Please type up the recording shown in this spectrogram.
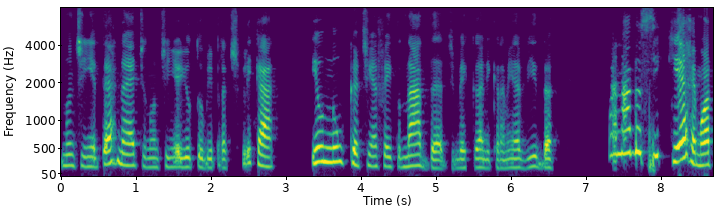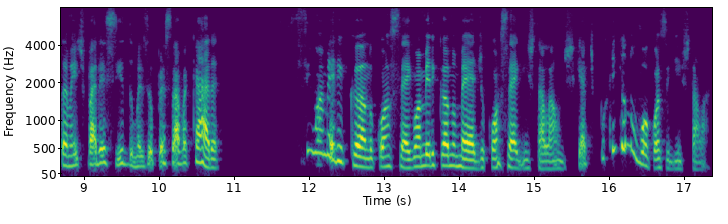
não tinha internet, não tinha YouTube para te explicar. Eu nunca tinha feito nada de mecânica na minha vida, mas nada sequer remotamente parecido. Mas eu pensava, cara, se um americano consegue, um americano médio consegue instalar um disquete, por que, que eu não vou conseguir instalar?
